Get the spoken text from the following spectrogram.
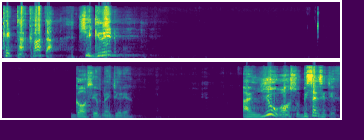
Ketakrata. She grade. God save Nigeria. And you also be sensitive.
